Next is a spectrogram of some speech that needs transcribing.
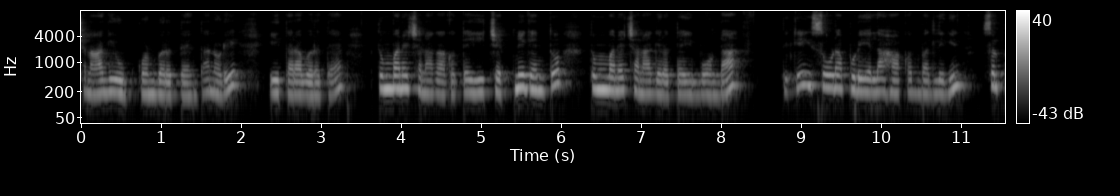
ಚೆನ್ನಾಗಿ ಉಬ್ಕೊಂಡು ಬರುತ್ತೆ ಅಂತ ನೋಡಿ ಈ ಥರ ಬರುತ್ತೆ. ತುಂಬಾ ಚೆನ್ನಾಗಾಗುತ್ತೆ. ಈ ಚಟ್ನಿಗಂತೂ ತುಂಬಾ ಚೆನ್ನಾಗಿರುತ್ತೆ ಈ ಬೋಂಡ. ಅದಕ್ಕೆ ಈ ಸೋಡಾ ಪುಡಿ ಎಲ್ಲ ಹಾಕೋದು ಬದಲಿಗೆ ಸ್ವಲ್ಪ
